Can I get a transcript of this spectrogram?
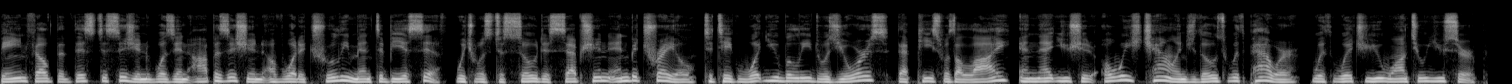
Bane felt that this decision was in opposition of what it truly meant to be a Sith, which was to sow deception and betrayal, to take what you believed was yours, that peace was a lie, and that you should always challenge those with power with which you want to usurp.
